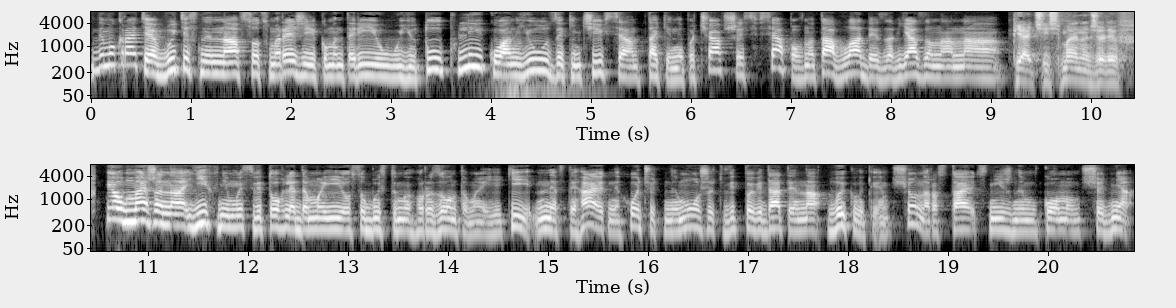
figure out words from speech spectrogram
Демократія витіснена в соцмережі і коментарі у Ютуб. Лі Куан Ю закінчився, так і не почавшись. Вся повнота влади зав'язана на 5-6 менеджерів. і обмежена їхніми світоглядами і особистими горизонтами, які не встигають, не хочуть, не можуть відповідати на виклики, що наростають сніжним комом щодня.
